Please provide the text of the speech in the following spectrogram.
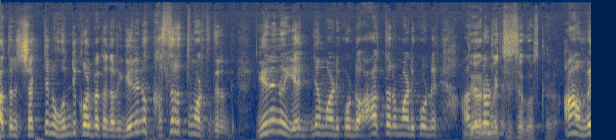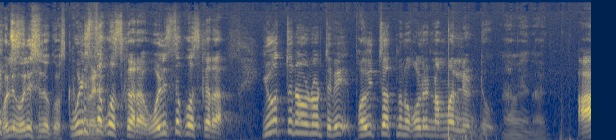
ಆತನ ಶಕ್ತಿಯನ್ನು ಹೊಂದಿಕೊಳ್ಬೇಕಾದ್ರೆ ಏನೇನು ಏನೇನೋ ಕಸರತ್ತು ಮಾಡ್ತಿದ್ರಂತೆ. ಏನೇನೋ ಯಜ್ಞ ಮಾಡಿಕೊಂಡು ಆ ಥರ ಮಾಡಿಕೊಂಡು ಉಳಿಸೋಕ್ಕೋಸ್ಕರ ಉಳಿಸೋಕ್ಕೋಸ್ಕರ ಇವತ್ತು ನಾವು ನೋಡ್ತೇವೆ ಪವಿತ್ರಾತ್ಮನ ಆಲ್ರೆಡಿ ನಮ್ಮಲ್ಲಿ ಉಂಟು. ಆ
